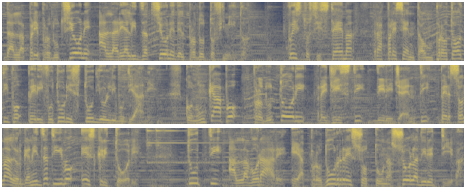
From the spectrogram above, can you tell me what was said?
dalla pre-produzione alla realizzazione del prodotto finito. Questo sistema rappresenta un prototipo per i futuri studi hollywoodiani, con un capo, produttori, registi, dirigenti, personale organizzativo e scrittori. Tutti a lavorare e a produrre sotto una sola direttiva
